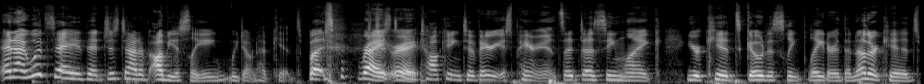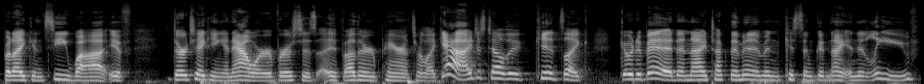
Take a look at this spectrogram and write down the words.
And I would say that just out of obviously we don't have kids, but Right, just right. talking to various parents, it does seem like your kids go to sleep later than other kids. But I can see why if they're taking an hour versus if other parents are like, yeah, I just tell the kids like go to bed and I tuck them in and kiss them goodnight and then leave.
